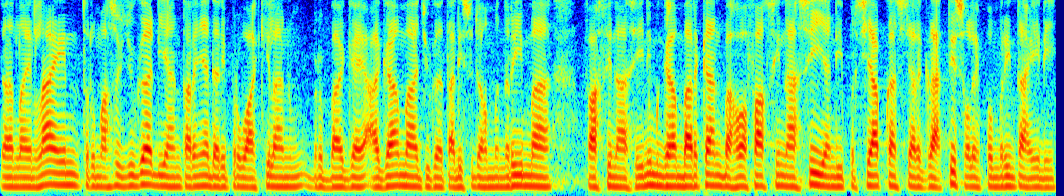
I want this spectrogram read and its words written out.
dan lain-lain, termasuk juga di antaranya dari perwakilan berbagai agama juga tadi sudah menerima vaksinasi. Ini menggambarkan bahwa vaksinasi yang dipersiapkan secara gratis oleh pemerintah ini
